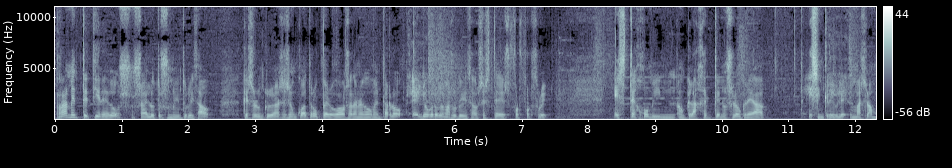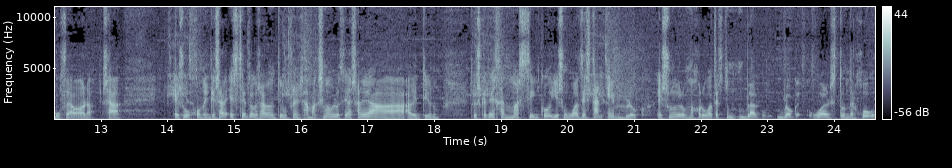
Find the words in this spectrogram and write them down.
realmente tiene dos, o sea, el otro es un utilizado, que se lo incluye en la sesión 4, pero vamos a tener que comentarlo. Eh, yo creo que el más utilizado es este, es 443. Este homing, aunque la gente no se lo crea, es increíble, más lo han bufeado ahora. O sea, es un homing que sale, es cierto que sale a 21 frames, a máxima velocidad sale a, 21. Pero es que deja en más 5 y es un wall en block. Es uno de los mejores block wallstone del juego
